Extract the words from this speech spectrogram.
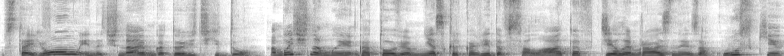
встаем и начинаем готовить еду. Обычно мы готовим несколько видов салатов, делаем разные закуски,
